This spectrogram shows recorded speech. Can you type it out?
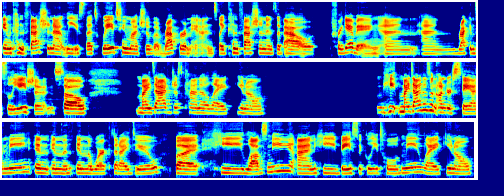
in confession at least that's way too much of a reprimand. Like confession is about forgiving and and reconciliation. So my dad just kind of like you know he my dad doesn't understand me in in the in the work that I do, but he loves me and he basically told me like, you know,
